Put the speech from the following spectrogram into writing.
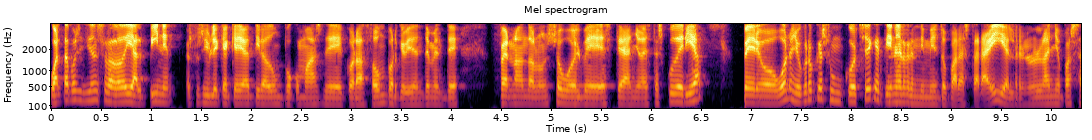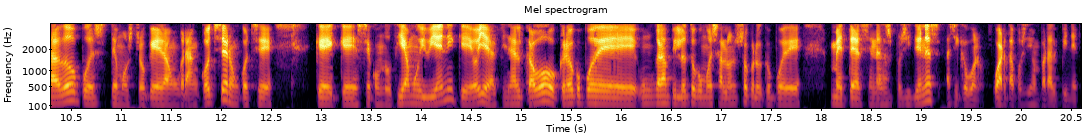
Cuarta posición se la doy al Alpine. Es posible que haya tirado un poco más de corazón, porque evidentemente Fernando Alonso vuelve este año a esta escudería. Pero bueno, yo creo que es un coche que tiene rendimiento para estar ahí. El Renault el año pasado, pues demostró que era un gran coche, era un coche que, que se conducía muy bien y que, oye, al fin y al cabo, creo que puede, un gran piloto como es Alonso, creo que puede meterse en esas posiciones. Así que bueno, cuarta posición para Alpine.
